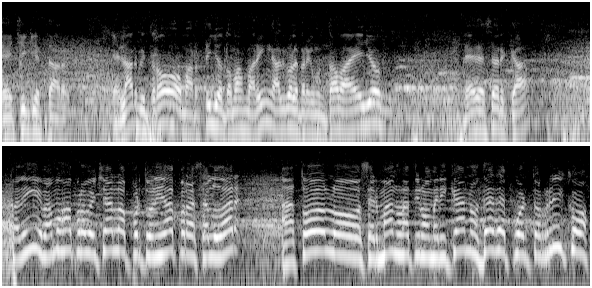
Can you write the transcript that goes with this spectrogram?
eh, Chiquistar. El árbitro Martillo Tomás Marín algo le preguntaba a ellos desde cerca. y vamos a aprovechar la oportunidad para saludar a todos los hermanos latinoamericanos desde Puerto Rico,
